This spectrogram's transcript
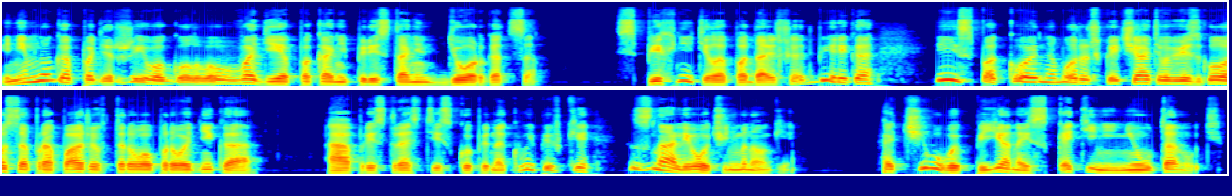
и немного подержи его голову в воде, пока не перестанет дергаться. Спихни тело подальше от берега и спокойно можешь кричать во весь голос о пропаже второго проводника. А о пристрастии Скопина к выпивке знали очень многие. Отчего бы пьяной скотине не утонуть?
